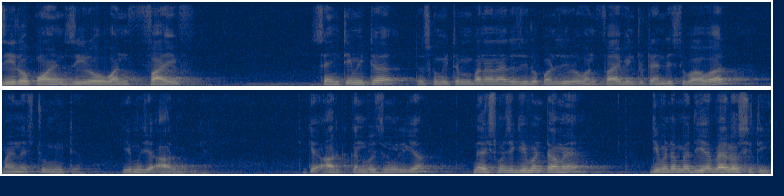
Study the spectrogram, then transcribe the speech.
0.015 सेंटीमीटर तो इसको मीटर में बनाना है तो 0.015 point zero one five into ten डिस्ट पावर माइनस टू मीटर ये मुझे आर मिल गया। ठीक है? आर का कन्वर्जन मिल गया। नेक्स्ट मुझे गिवन टर्म है। गिवन टर्म में दिया वेलोसिटी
